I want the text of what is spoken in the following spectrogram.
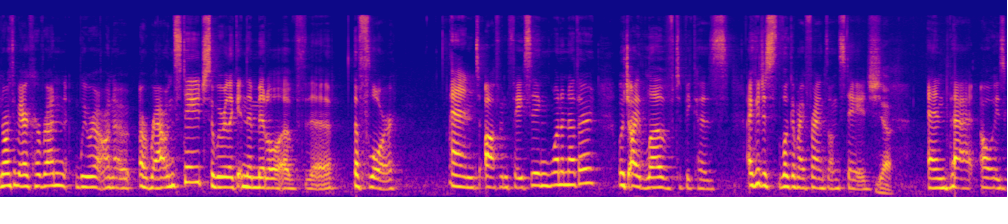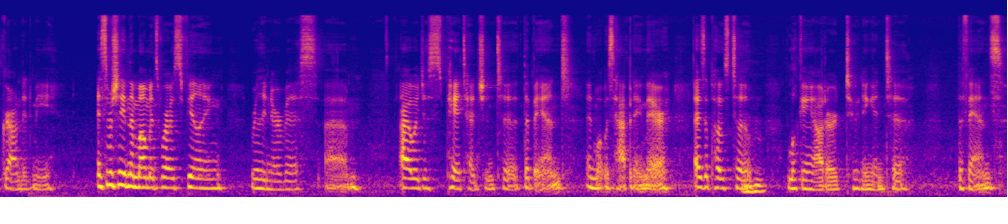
North America run, we were on a, a round stage, so we were like in the middle of the the floor, and often facing one another, which I loved because I could just look at my friends on stage. Yeah. And that always grounded me, especially in the moments where I was feeling really nervous. Um, I would just pay attention to the band and what was happening there, as opposed to mm-hmm. looking out or tuning into the fans.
